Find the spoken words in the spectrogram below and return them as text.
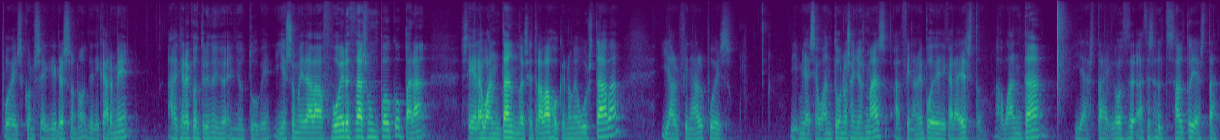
pues conseguir eso, ¿no? Dedicarme a crear contenido en YouTube. Y eso me daba fuerzas un poco para seguir aguantando ese trabajo que no me gustaba y al final, pues, y mira, si aguanto unos años más, al final me puedo dedicar a esto. Aguanta y ya está. Y luego haces el salto y ya está.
